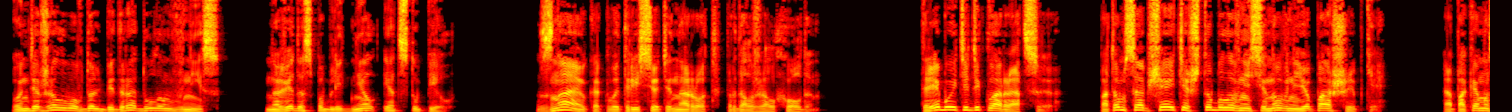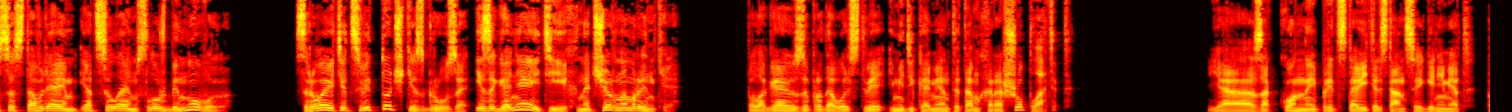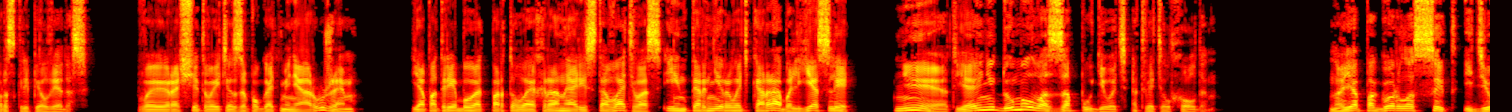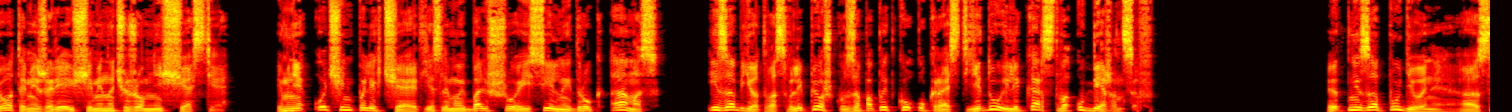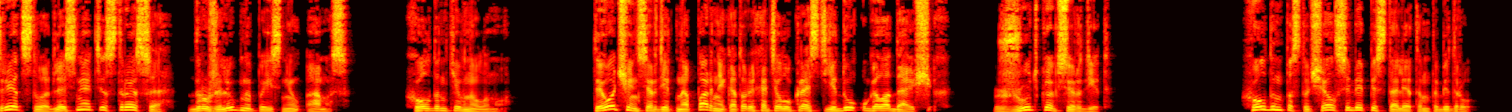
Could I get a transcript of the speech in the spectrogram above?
Он держал его вдоль бедра дулом вниз, но Ведас побледнел и отступил. «Знаю, как вы трясете народ», — продолжал Холден. «Требуете декларацию, потом сообщаете, что было внесено в нее по ошибке. А пока мы составляем и отсылаем службе новую, срываете цветочки с груза и загоняете их на черном рынке. Полагаю, за продовольствие и медикаменты там хорошо платят. Я законный представитель станции Ганимед, проскрипел Ведас. Вы рассчитываете запугать меня оружием? Я потребую от портовой охраны арестовать вас и интернировать корабль, если... Нет, я и не думал вас запугивать, ответил Холден. Но я по горло сыт идиотами, жиреющими на чужом несчастье. И мне очень полегчает, если мой большой и сильный друг Амос и забьет вас в лепешку за попытку украсть еду и лекарства у беженцев. «Это не запугивание, а средство для снятия стресса», — дружелюбно пояснил Амос. Холден кивнул ему. «Ты очень сердит на парня, который хотел украсть еду у голодающих». «Жуть как сердит». Холден постучал себе пистолетом по бедру.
